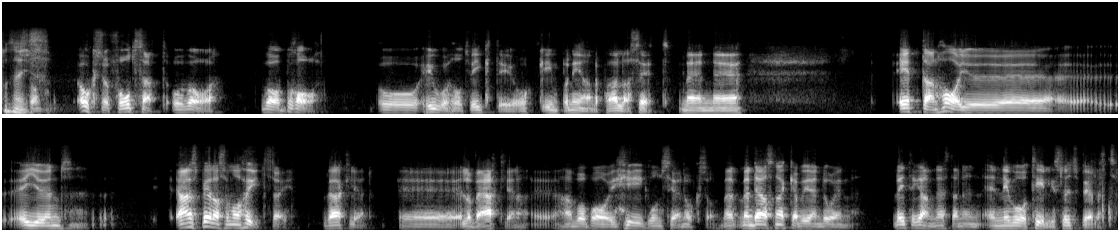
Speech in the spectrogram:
Precis. Som också fortsatt att vara, vara bra och oerhört viktig och imponerande på alla sätt. Men eh, ettan har ju, eh, är ju en, en spelare som har höjt sig. Verkligen. Eh, eller verkligen. Han var bra i, i grundserien också. Men, men där snackar vi ändå en, lite grann nästan en, en nivå till i slutspelet.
